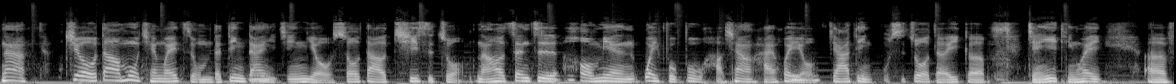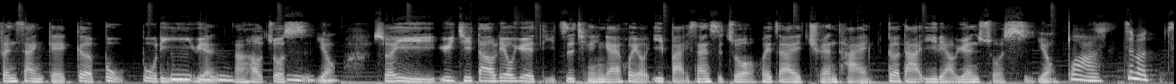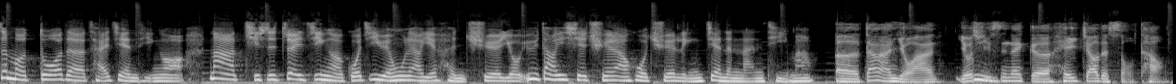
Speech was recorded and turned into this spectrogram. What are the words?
那。就到目前为止，我们的订单已经有收到七十座，然后甚至后面卫福部好像还会有加订五十座的一个简易亭，会呃分散给各部。部立医院，然后做使用，所以预计到六月底之前，应该会有一百三十座会在全台各大医疗院所使用。哇，这么这么多的裁剪亭哦！那其实最近啊，国际原物料也很缺，有遇到一些缺料或缺零件的难题吗？呃，当然有啊，尤其是那个黑胶的手套。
